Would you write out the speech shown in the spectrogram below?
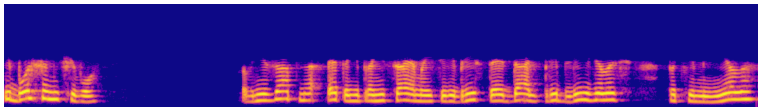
и больше ничего. Внезапно эта непроницаемая серебристая даль приблизилась, потемнела,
